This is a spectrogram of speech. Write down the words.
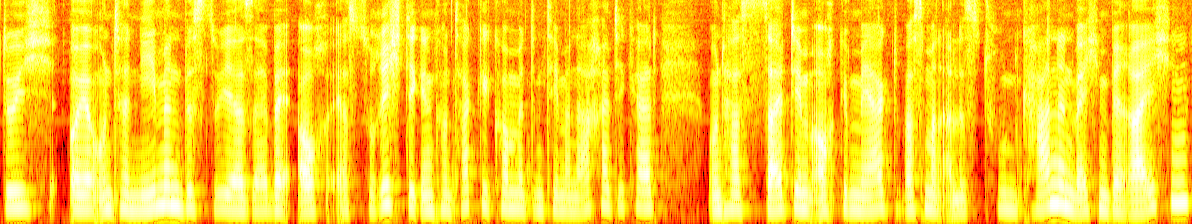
durch euer Unternehmen bist du ja selber auch erst so richtig in Kontakt gekommen mit dem Thema Nachhaltigkeit und hast seitdem auch gemerkt, was man alles tun kann, in welchen Bereichen.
